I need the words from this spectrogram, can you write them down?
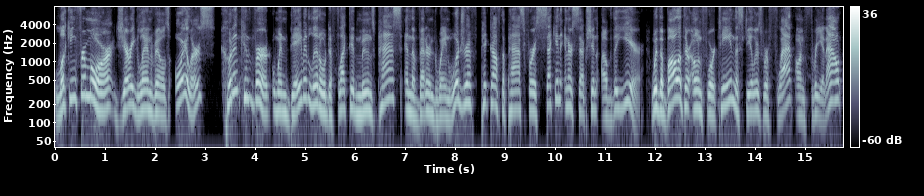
Looking for more, Jerry Glanville's Oilers couldn't convert when David Little deflected Moon's pass, and the veteran Dwayne Woodruff picked off the pass for his second interception of the year. With the ball at their own 14, the Steelers were flat on three and out,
